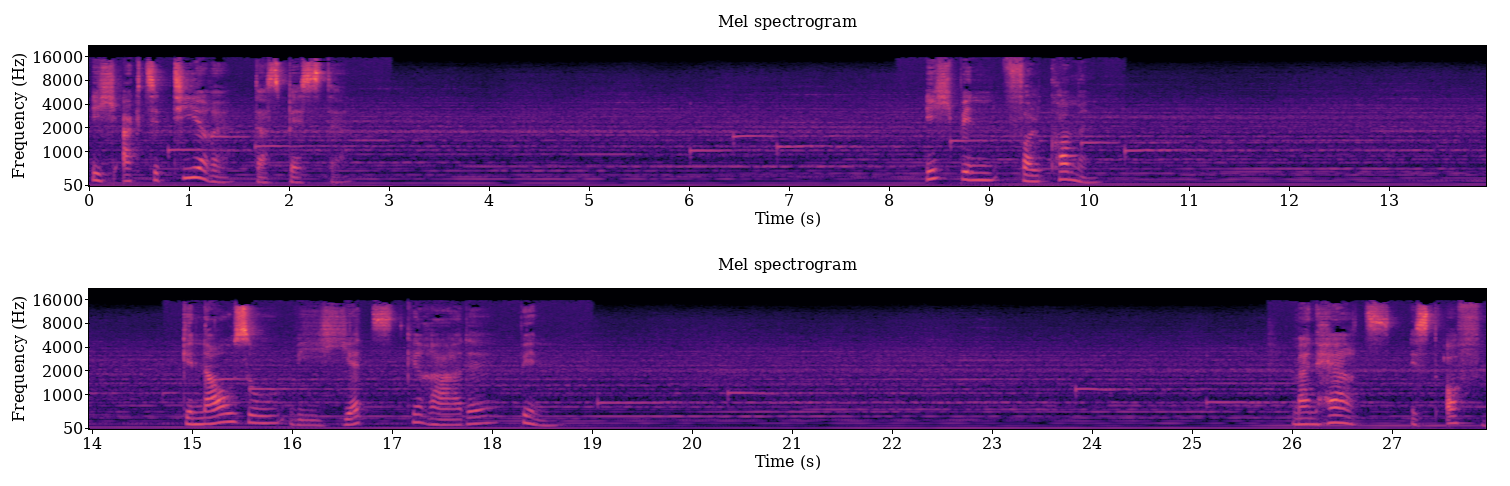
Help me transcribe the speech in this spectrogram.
Ich akzeptiere das Beste. Ich bin vollkommen. Genauso wie ich jetzt gerade bin. Mein Herz ist offen.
